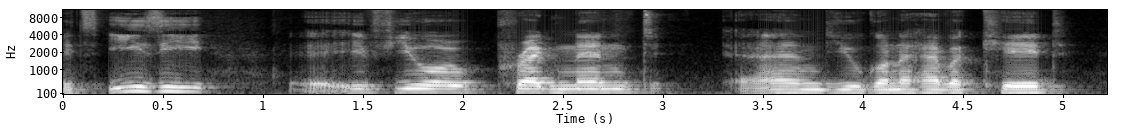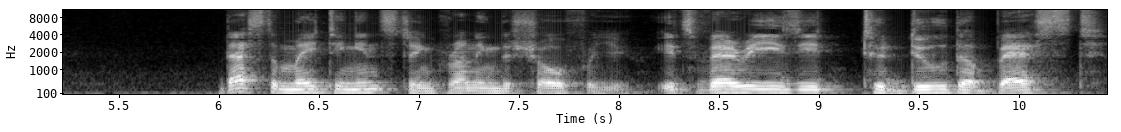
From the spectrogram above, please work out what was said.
It's easy uh, if you're pregnant and you're gonna have a kid. That's the mating instinct running the show for you. It's very easy to do the best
